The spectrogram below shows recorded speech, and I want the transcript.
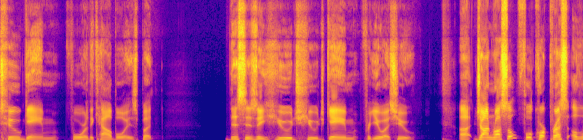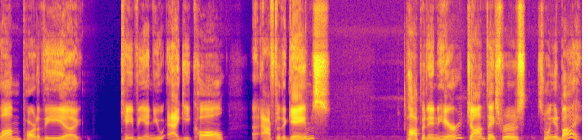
2 game for the Cowboys, but this is a huge, huge game for USU. Uh, John Russell, full court press alum, part of the uh, KVNU Aggie call uh, after the games. Popping in here. John, thanks for swinging by.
